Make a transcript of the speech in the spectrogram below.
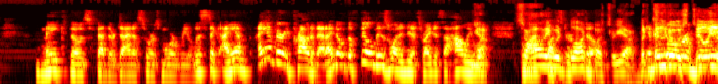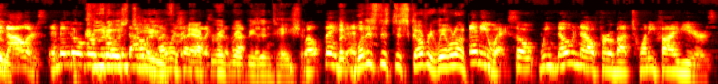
make those feather dinosaurs more realistic. I am I am very proud of that. I know the film is what it is, right? It's a Hollywood yeah. So Hollywood blockbuster, film. yeah. But it made over a billion dollars. It made over kudos a billion dollars. to you for accurate representation. Well, thank but you. But what is this discovery? Wait, hold on. Anyway, so we've known now for about 25 years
